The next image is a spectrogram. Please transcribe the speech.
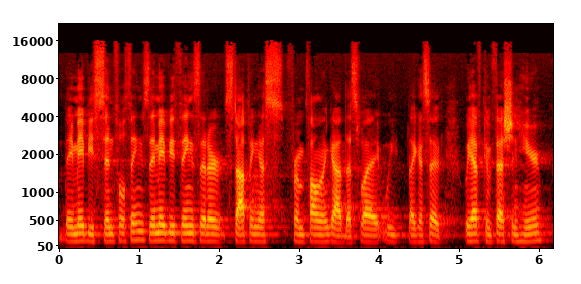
they may be sinful things. They may be things that are stopping us from following God. That's why we, like I said, we have confession here.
